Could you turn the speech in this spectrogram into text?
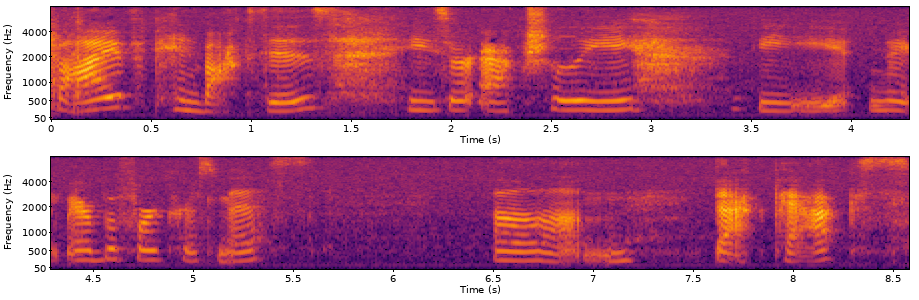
five pin boxes. These are actually the Nightmare Before Christmas um, backpacks.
